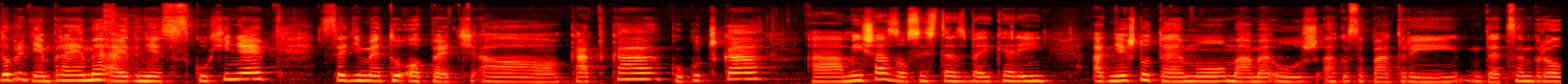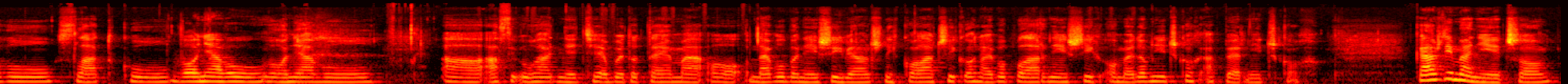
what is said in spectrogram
Dobrý deň prajeme aj dnes z kuchyne. Sedíme tu opäť uh, Katka, Kukučka. A Miša zo Sisters Bakery. A dnešnú tému máme už, ako sa patrí, decembrovú, sladkú, voňavú. voňavú. A asi uhadnete, bude to téma o najvľúbenejších vianočných koláčikoch, najpopulárnejších, o medovničkoch a perničkoch. Každý má niečo,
